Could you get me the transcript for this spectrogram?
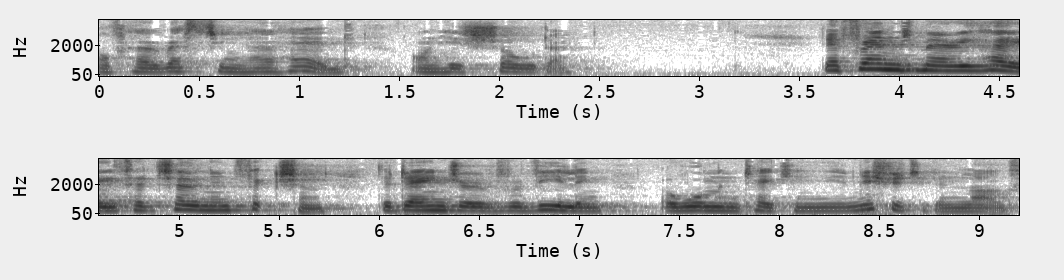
of her resting her head on his shoulder. Their friend Mary Hays had shown in fiction the danger of revealing a woman taking the initiative in love.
